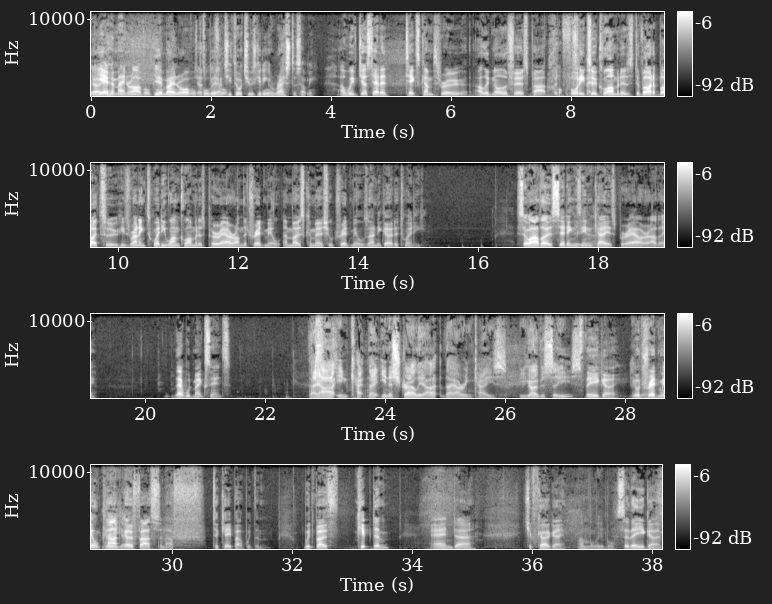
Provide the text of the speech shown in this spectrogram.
Uh, yeah, her the- main rival. yeah, pulled main out rival pulled before. out. She thought she was getting harassed or something. Uh, we've just had a text come through. I'll ignore the first part, Oh, but 42 kilometres divided by two. He's running 21 kilometres per hour on the treadmill, and most commercial treadmills only go to 20. So are those settings There you in k's per hour? Are they? That would make sense. They are in they in Australia. They are in K's. You go overseas. There you go. Your treadmill. You can't go. go fast enough to keep up with them. With both Kiptum and uh, Kipchoge. Unbelievable. So there you go.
